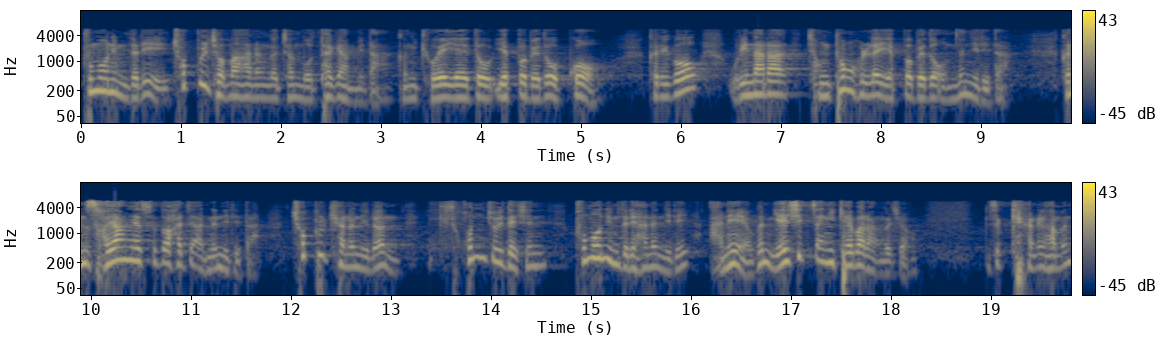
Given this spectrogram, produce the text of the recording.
부모님들이 촛불 점화하는 건전 못하게 합니다. 그건 교회에도 예법에도 없고, 그리고 우리나라 정통 혼례 예법에도 없는 일이다. 그건 서양에서도 하지 않는 일이다. 촛불 켜는 일은 혼주 대신 부모님들이 하는 일이 아니에요. 그건 예식장이 개발한 거죠. 그래서 가능하면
